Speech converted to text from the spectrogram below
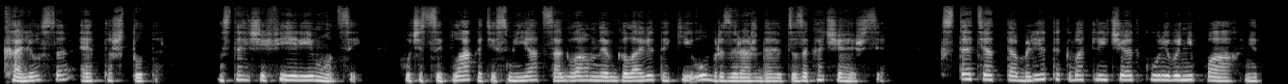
Колеса – это что-то. Настоящая феерия эмоций. Хочется и плакать, и смеяться, а главное, в голове такие образы рождаются, закачаешься. Кстати, от таблеток, в отличие от курева, не пахнет.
